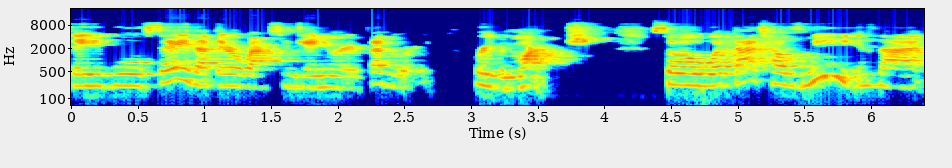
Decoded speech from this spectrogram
they will say that they were waxed in January, February, or even March. So what that tells me is that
